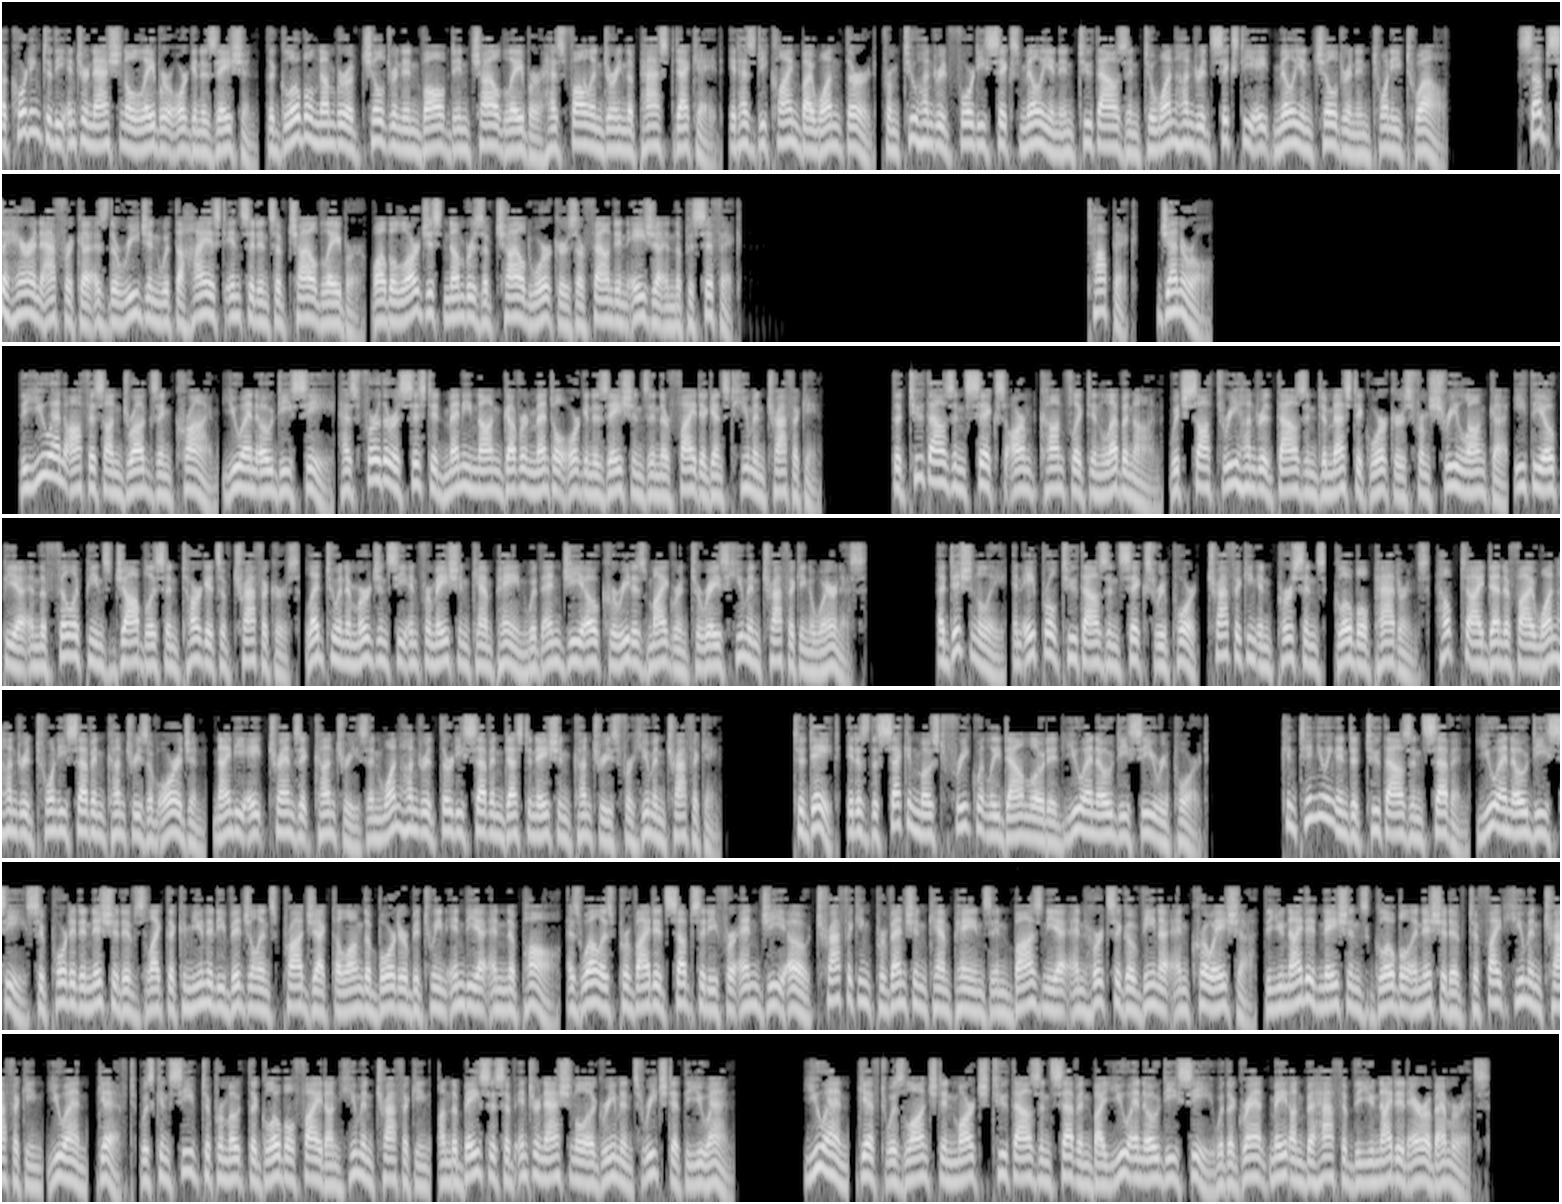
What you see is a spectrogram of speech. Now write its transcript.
According to the International Labour Organization, the global number of children involved in child labor has fallen during the past decade, it has declined by one-third, from 246 million in 2000 to 168 million children in 2012. Sub-Saharan Africa is the region with the highest incidence of child labor, while the largest numbers of child workers are found in Asia and the Pacific. General The UN Office on Drugs and Crime UNODC has further assisted many non-governmental organizations in their fight against human trafficking. The 2006 armed conflict in Lebanon, which saw 300,000 domestic workers from Sri Lanka, Ethiopia and the Philippines jobless and targets of traffickers, led to an emergency information campaign with NGO Caritas Migrant to raise human trafficking awareness. Additionally, an April 2006 report, Trafficking in Persons, Global Patterns, helped to identify 127 countries of origin, 98 transit countries and 137 destination countries for human trafficking. To date, it is the second most frequently downloaded UNODC report. Continuing into 2007, UNODC supported initiatives like the Community Vigilance Project along the border between India and Nepal, as well as provided subsidy for NGO trafficking prevention campaigns in Bosnia and Herzegovina and Croatia. The United Nations Global Initiative to Fight Human Trafficking (UN GIFT) was conceived to promote the global fight on human trafficking on the basis of international agreements reached at the UN. UN Gift was launched in March 2007 by UNODC with a grant made on behalf of the United Arab Emirates.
